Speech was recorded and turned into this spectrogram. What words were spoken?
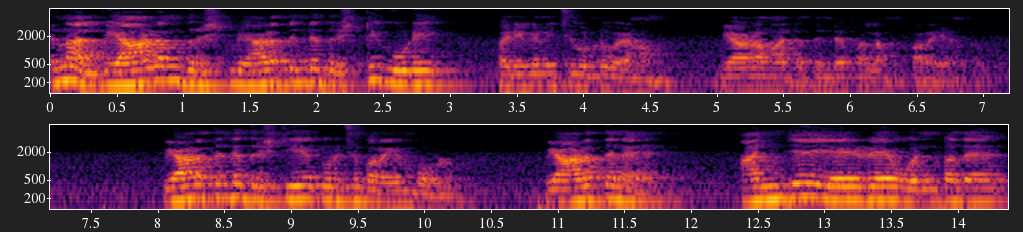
എന്നാൽ വ്യാഴം ദൃഷ്ടി വ്യാഴത്തിന്റെ ദൃഷ്ടി കൂടി പരിഗണിച്ചുകൊണ്ട് വേണം വ്യാഴമാറ്റത്തിന്റെ ഫലം പറയേണ്ടത്. വ്യാഴത്തിന്റെ ദൃഷ്ടിയെക്കുറിച്ച് പറയുമ്പോൾ വ്യാഴത്തിന് അഞ്ച് ഏഴ് ഒൻപത്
